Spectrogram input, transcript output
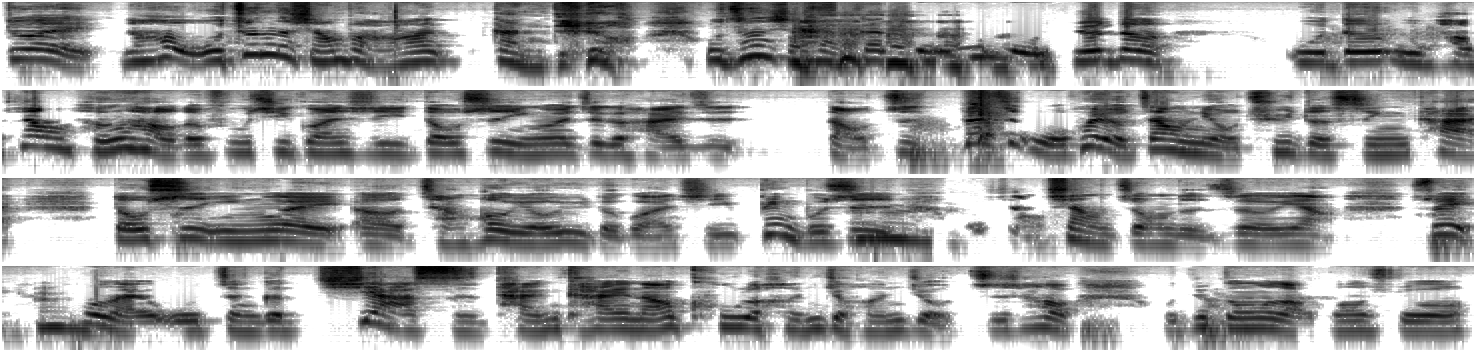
对，然后我真的想把他干掉，我真的想把他干掉，因为我觉得。我的我好像很好的夫妻关系都是因为这个孩子导致，但是我会有这样扭曲的心态，都是因为呃产后忧郁的关系，并不是我想象中的这样。所以后来我整个吓死弹开，然后哭了很久很久之后，我就跟我老公说，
